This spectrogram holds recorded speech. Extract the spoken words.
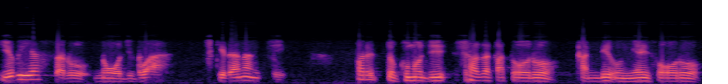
指やすさる農事は、チキラナンチ、パレットくもじさざか通る管理運営ソール、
